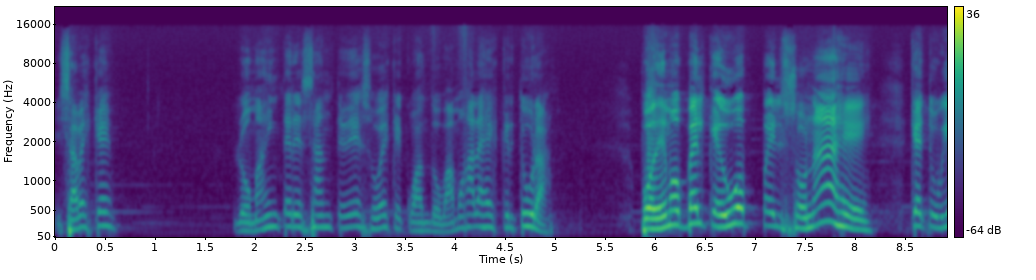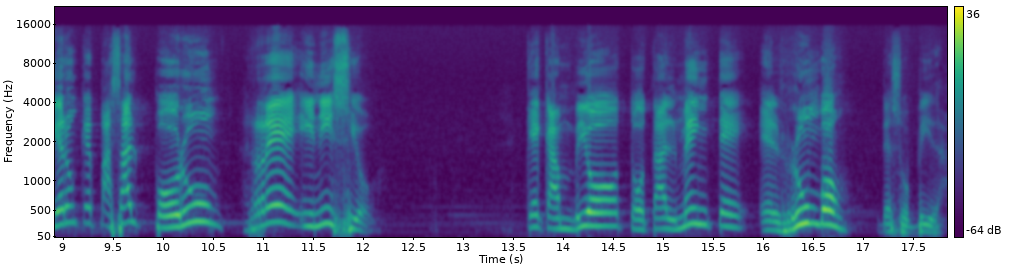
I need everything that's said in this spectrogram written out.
¿Y sabes qué? Lo más interesante de eso es que cuando vamos a las escrituras, podemos ver que hubo personajes que tuvieron que pasar por un reinicio que cambió totalmente el rumbo de sus vidas.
